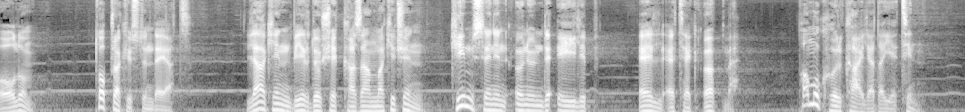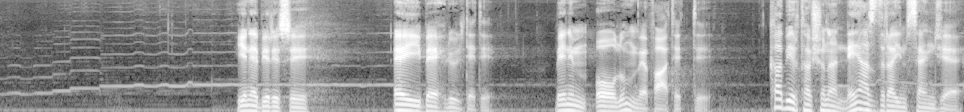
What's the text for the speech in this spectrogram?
Oğlum, toprak üstünde yat. Lakin bir döşek kazanmak için kimsenin önünde eğilip el etek öpme. Pamuk hırkayla da yetin. Yine birisi, ey Behlül dedi, benim oğlum vefat etti. Kabir taşına ne yazdırayım sence?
